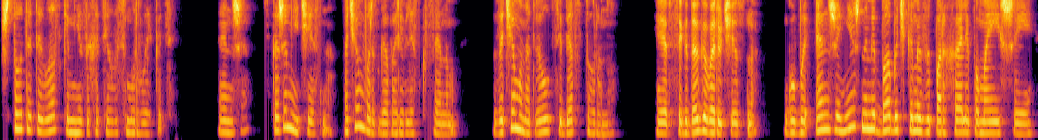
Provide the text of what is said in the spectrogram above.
что от этой ласки мне захотелось мурлыкать. Энжи, скажи мне честно, о чем вы разговаривали с Ксеном? Зачем он отвел тебя в сторону?» «Я всегда говорю честно». Губы Энжи нежными бабочками запорхали по моей шее,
